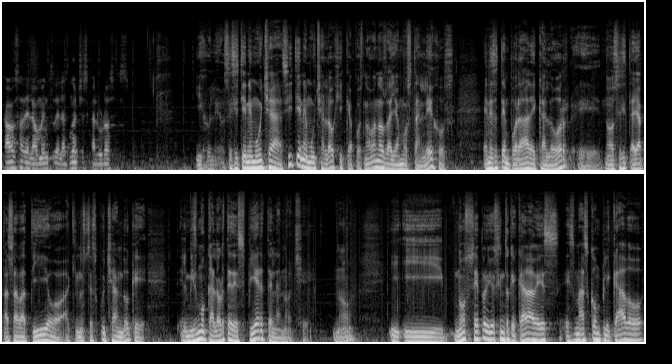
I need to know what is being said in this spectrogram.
causa del aumento de las noches calurosas. Híjole, o sea, sí tiene mucha, sí tiene mucha lógica, pues no nos vayamos tan lejos. En esta temporada de calor, eh, no sé si te haya pasado a ti o a quien nos esté escuchando, que el mismo calor te despierta en la noche, ¿no? Y, no sé, pero yo siento que cada vez es más complicado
